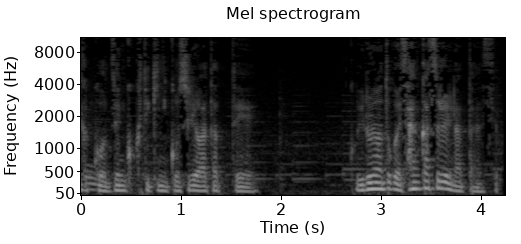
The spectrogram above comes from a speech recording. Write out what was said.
がこうう全国的にこう知れ渡っていろんなところに参加するようになったんですよ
